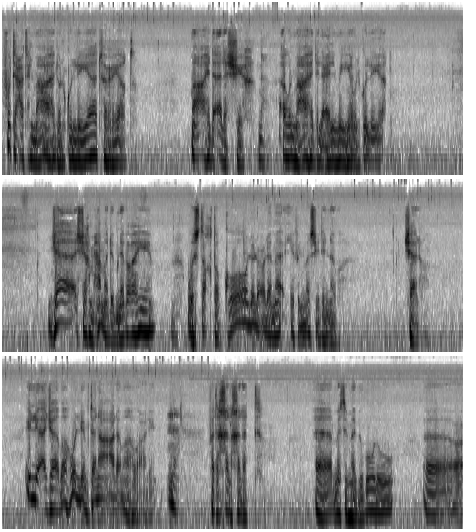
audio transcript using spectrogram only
فتحت المعاهد والكليات في الرياض معاهد آل الشيخ نعم. أو المعاهد العلمية والكليات. جاء الشيخ محمد بن إبراهيم واستقطب كل العلماء اللي في المسجد النبوي. شالهم اللي أجابه واللي امتنع على ما هو عليه. نعم. فتخلخلت آه مثل ما بيقولوا آه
